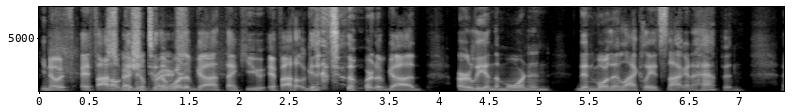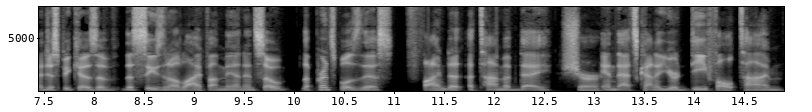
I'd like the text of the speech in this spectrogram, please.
you know if, if i don't Special get into the word of god thank you if i don't get into the word of god early in the morning then more than likely it's not going to happen uh, just because of the season of life i'm in and so the principle is this find a, a time of day sure. and that's kind of your default time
